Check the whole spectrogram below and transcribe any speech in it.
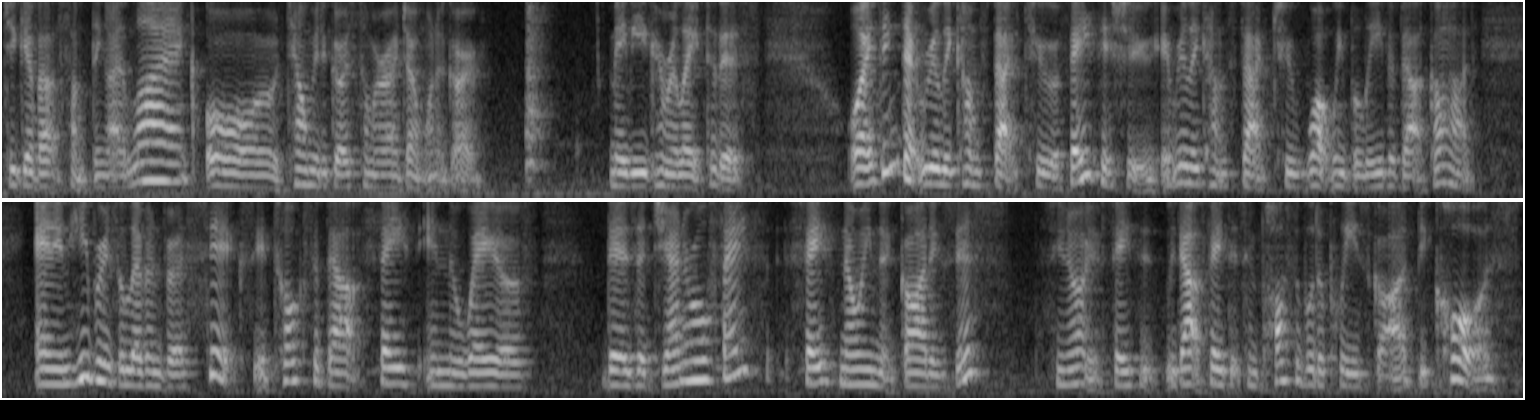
to give up something I like, or tell me to go somewhere I don't want to go. Maybe you can relate to this. Well, I think that really comes back to a faith issue. It really comes back to what we believe about God. And in Hebrews 11, verse 6, it talks about faith in the way of there's a general faith, faith knowing that God exists. So you know, faith without faith it's impossible to please God because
